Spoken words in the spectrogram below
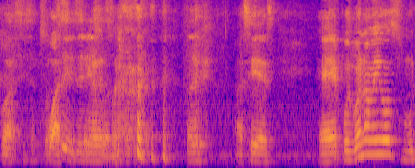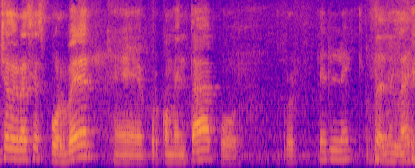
Cuasi sexual. Cuasi sí, diría Así es. Eh, pues bueno amigos, muchas gracias por ver, eh, por comentar, por, por dar like, Darle like,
